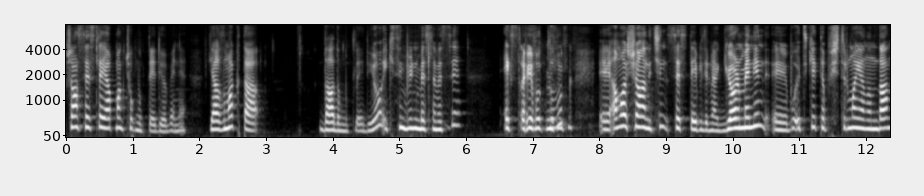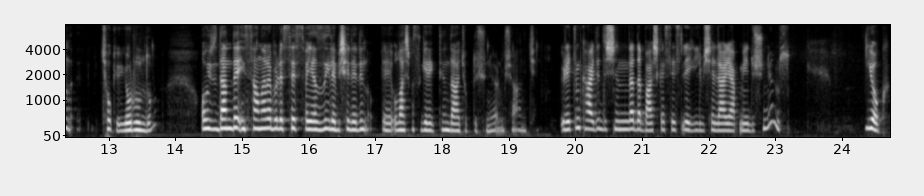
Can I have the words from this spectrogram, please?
Şu an sesle yapmak çok mutlu ediyor beni. Yazmak da daha da mutlu ediyor. İkisinin birbirini beslemesi ekstra bir mutluluk. e, ama şu an için ses diyebilirim. Yani görmenin e, bu etiket yapıştırma yanından çok yoruldum. O yüzden de insanlara böyle ses ve yazıyla bir şeylerin e, ulaşması gerektiğini daha çok düşünüyorum şu an için. Üretim kaydı dışında da başka sesle ilgili bir şeyler yapmayı düşünüyor musun? Yok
